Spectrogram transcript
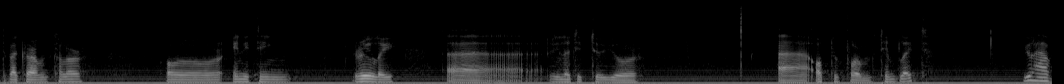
the background color or anything really related to your uh, opt-in form template. You have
